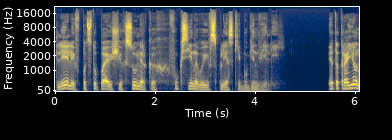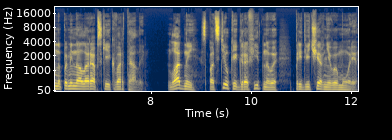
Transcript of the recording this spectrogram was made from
тлели в подступающих сумерках фуксиновые всплески бугенвилей. Этот район напоминал арабские кварталы. Ладный, с подстилкой графитного предвечернего моря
